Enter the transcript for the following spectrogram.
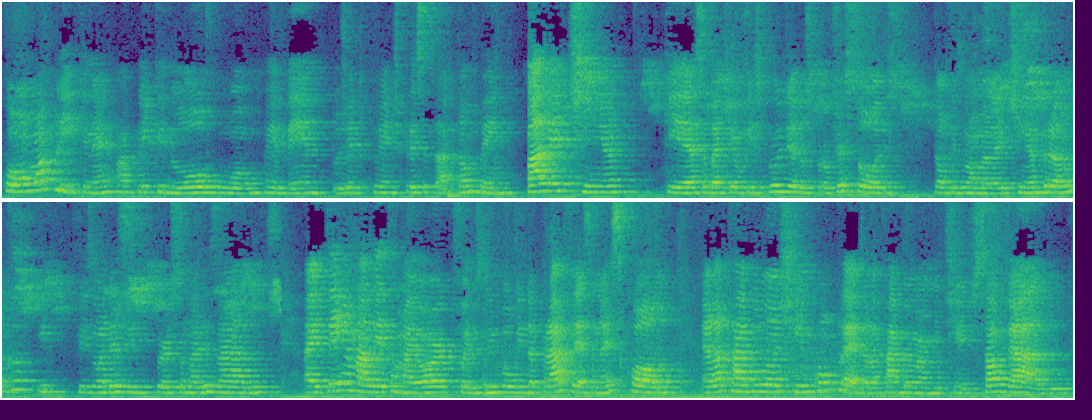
com um aplique, né? Um aplique logo, evento, do jeito que o cliente precisar também. Maletinha, que essa daqui eu fiz pro dia dos professores. Então fiz uma maletinha branca e fiz um adesivo personalizado. Aí tem a maleta maior que foi desenvolvida para a festa na escola. Ela cabe o lanchinho completo, ela cabe a marmitinha de salgado,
